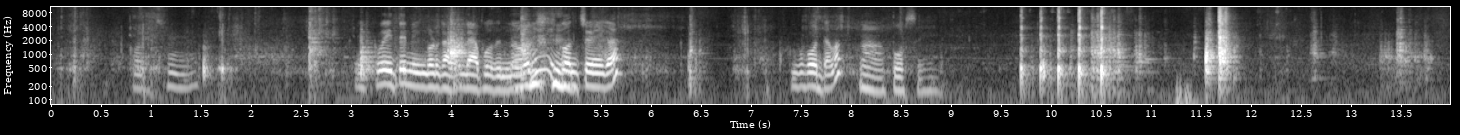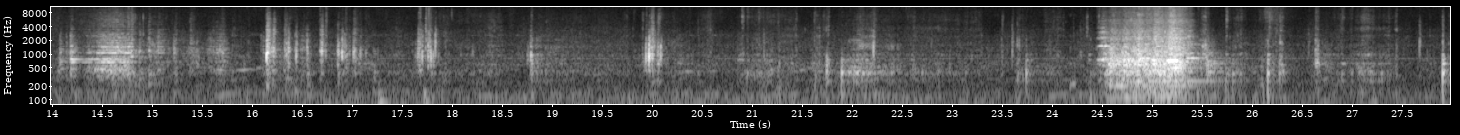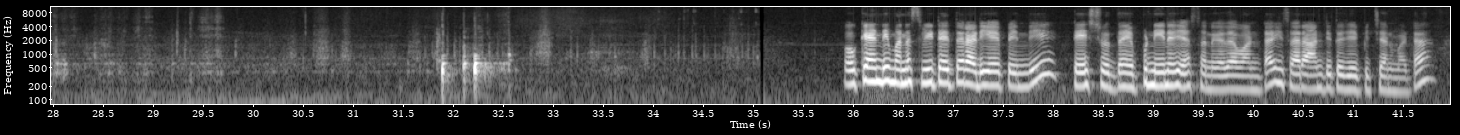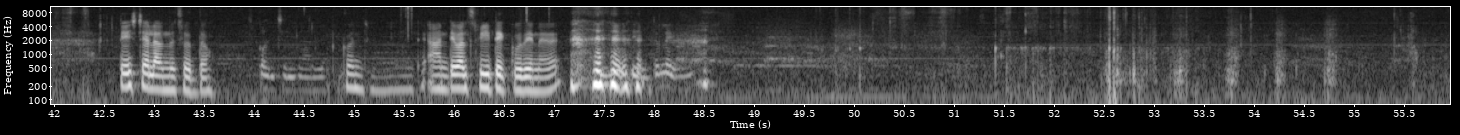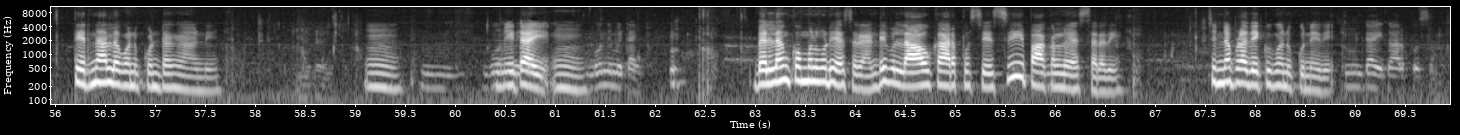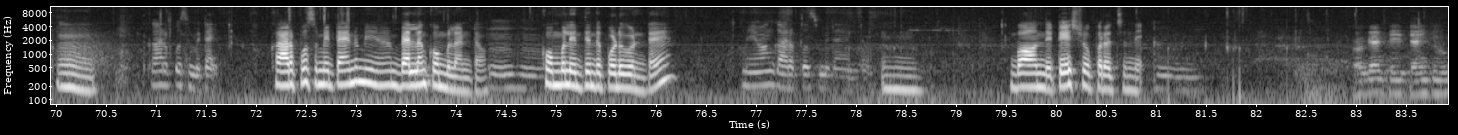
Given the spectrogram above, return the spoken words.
కొంచెం ఎక్కువైతే నేను కూడా కలగలేకపోతున్నా కానీ కొంచెం ఇక. ఇంక పోద్దామా? పోసేయండి. ఓకే అండి మన స్వీట్ అయితే రెడీ అయిపోయింది. టేస్ట్ చూద్దాం. ఎప్పుడు నేనే చేస్తాను కదా వంట. ఈసారి ఆంటీతో చేయించాను అనమాట టేస్ట్ ఎలా ఉందో చూద్దాం. కొంచెం కొంచెం ఆంటీ వాళ్ళు స్వీట్ ఎక్కువ తినరు. తిరునాళ్ళలో కొనుక్కుంటాం కదండి. మిఠాయి. మిఠాయి. బెల్లం కొమ్మలు కూడా చేస్తారు అంటే లావు కారపూస చేసి పాకంలో వేస్తారు అది. చిన్నప్పుడు అది ఎక్కువ కొనుక్కునేది. మిఠాయి కారపూస. కారపూస మిఠాయి. కారపూస మిఠాయిని మేము బెల్లం కొమ్ములు అంటాం. కొమ్ములు ఇంత ఇంత పొడుగు ఉంటాయి మేమేం కారపూస మిఠాయి అంటాం. బాగుంది టేస్ట్ సూపర్ వచ్చింది. Okay thank you.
